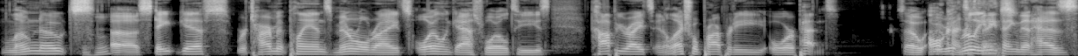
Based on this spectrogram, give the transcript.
loan notes, Mm-hmm. uh, state gifts, retirement plans, mineral rights, oil and gas royalties, copyrights, intellectual property, or patents. So, All re- kinds really things. anything that has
